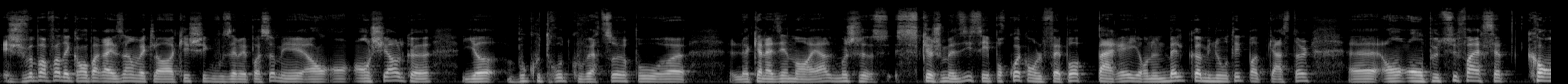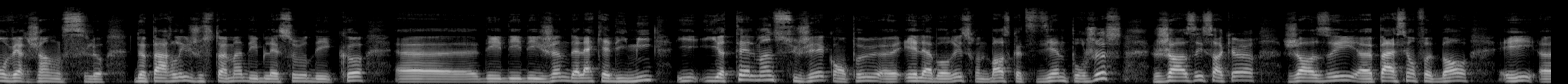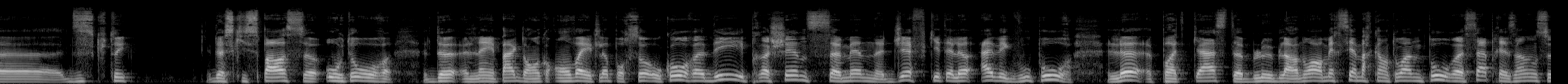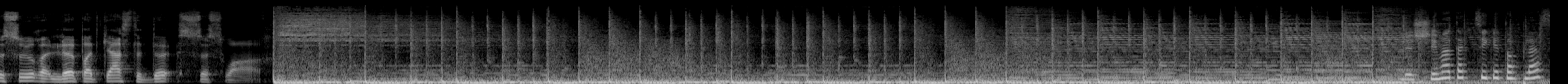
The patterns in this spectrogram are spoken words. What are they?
je veux pas faire de comparaison avec le hockey, je sais que vous n'aimez pas ça, mais on, on chiale qu'il y a beaucoup trop de couverture pour le Canadien de Montréal. Moi, ce que je me dis, c'est pourquoi qu'on le fait pas pareil? On a une belle communauté de podcasters. Euh, on, peut-tu faire cette convergence-là, de parler justement des blessures, des cas, euh, des, des, des, jeunes de l'académie. Il, y a tellement de sujets qu'on peut euh, élaborer sur une base quotidienne pour juste jaser soccer, jaser passion football et discuter de ce qui se passe autour de l'impact. Donc, on va être là pour ça au cours des prochaines semaines. Jeff qui était là avec vous pour le podcast Bleu, Blanc, Noir. Merci à Marc-Antoine pour sa présence sur le podcast de ce soir. Le schéma tactique est en place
